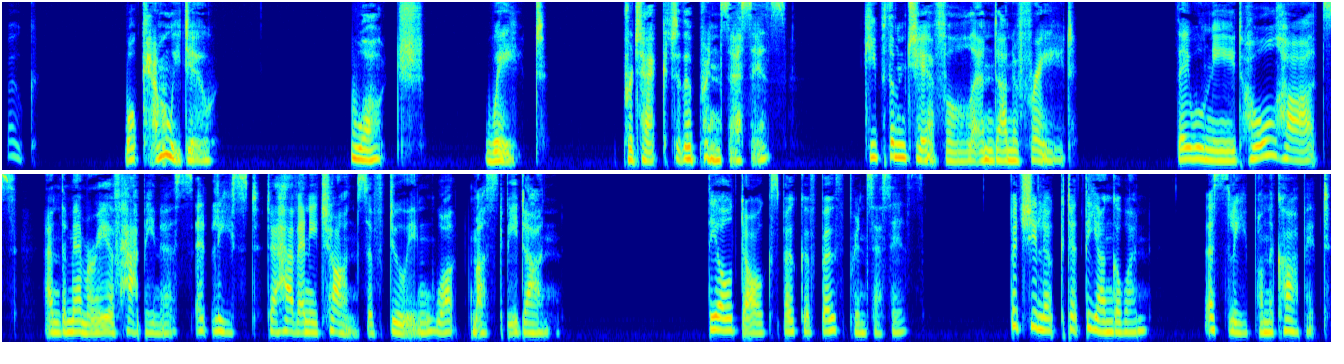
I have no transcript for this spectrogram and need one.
spoke. What can we do? Watch. Wait. Protect the princesses. Keep them cheerful and unafraid. They will need whole hearts and the memory of happiness, at least, to have any chance of doing what must be done. The old dog spoke of both princesses, but she looked at the younger one, asleep on the carpet.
